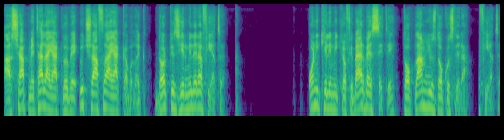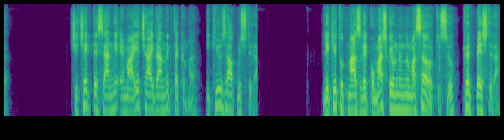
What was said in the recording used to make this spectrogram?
Ahşap metal ayaklı ve 3 raflı ayakkabılık 420 lira fiyatı. 12'li mikrofiber bez seti toplam 109 lira fiyatı. Çiçek desenli emaye çaydanlık takımı 260 lira. Leke tutmaz ve kumaş görünümlü masa örtüsü 45 lira.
